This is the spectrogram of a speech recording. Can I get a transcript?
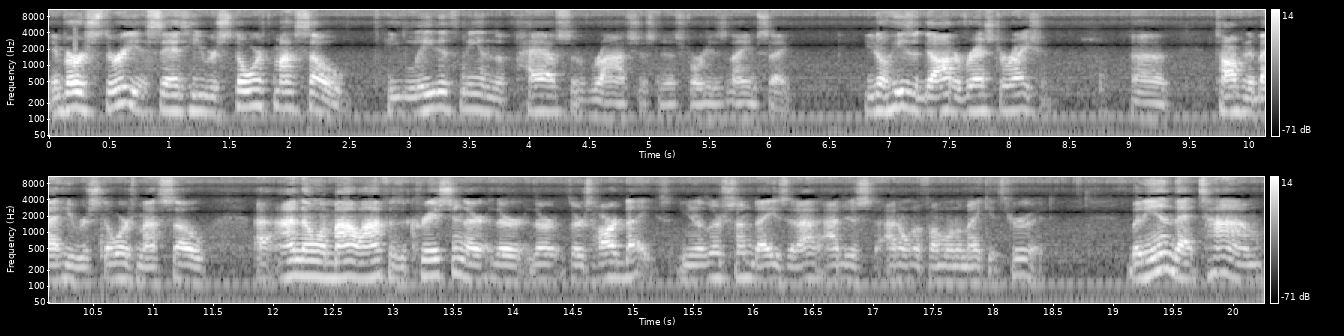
In verse three, it says, "He restoreth my soul. He leadeth me in the paths of righteousness for His name's sake." You know, He's a God of restoration. Uh, talking about He restores my soul. I know in my life as a Christian, there, there, there, there's hard days. You know, there's some days that I, I just, I don't know if I'm going to make it through it. But in that time,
